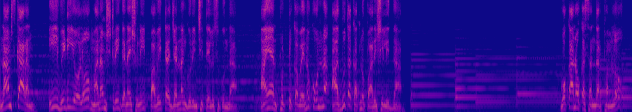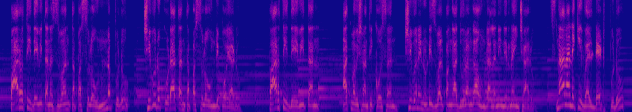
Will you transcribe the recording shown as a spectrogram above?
నమస్కారం. ఈ వీడియోలో మనం శ్రీ గణేశుని పవిత్ర జన్మం గురించి తెలుసుకుందాం. ఆయన పుట్టుక వెనుక ఉన్న అద్భుత కథను పరిశీలిద్దాం. ఒకనొక సందర్భంలో పార్వతీదేవి తన జ్వన్ తపస్సులో ఉన్నప్పుడు శివుడు కూడా తన తపస్సులో ఉండిపోయాడు. పార్వతీదేవి తన ఆత్మవిశ్రాంతి కోసం శివుని నుండి స్వల్పంగా దూరంగా ఉండాలని నిర్ణయించారు. స్నానానికి వెళ్ళేటప్పుడు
